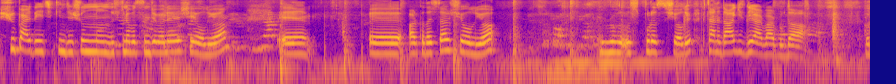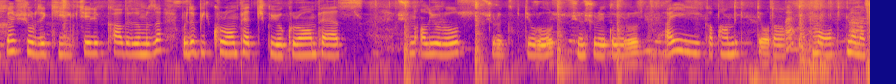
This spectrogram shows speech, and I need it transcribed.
Şu perdeyi çekince şunun üstüne basınca böyle şey oluyor. Ee, e, arkadaşlar şey oluyor. Burası şey oluyor. Bir tane daha gizli yer var burada. Bakın şuradaki şeyi kaldırdığımızda burada bir krompet çıkıyor. Krompet. Şunu alıyoruz. Şuraya kapatıyoruz. Şunu şuraya koyuyoruz. Ay kapandı gitti o da. Ama o gitmemesi.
